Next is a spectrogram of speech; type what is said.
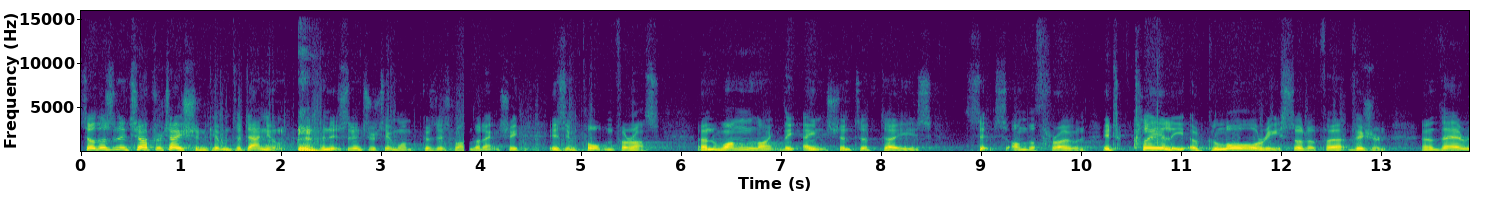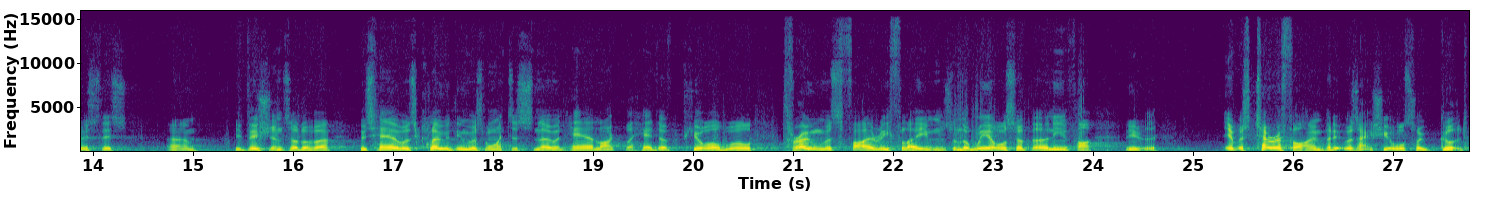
So there's an interpretation given to Daniel, and it's an interesting one because it's one that actually is important for us. And one like the Ancient of Days sits on the throne. It's clearly a glory sort of uh, vision. And there is this um, vision sort of a whose hair was clothing was white as snow, and hair like the head of pure wool. Throne was fiery flames, and the wheels were burning fire. You know, it was terrifying, but it was actually also good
